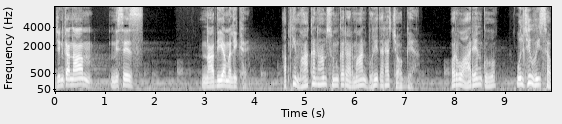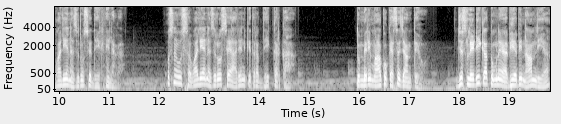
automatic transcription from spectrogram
जिनका नाम मिसेस नादिया मलिक है। अपनी माँ का नाम सुनकर अरमान बुरी तरह चौंक गया और वो आर्यन को उलझी हुई सवालिया नज़रों से देखने लगा। उसने उस सवालिया नज़रों से आर्यन की तरफ़ देखकर कहा, तुम मेरी माँ को कैसे जानते हो? जिस लेडी का तुमने अभी अभी नाम लिया,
